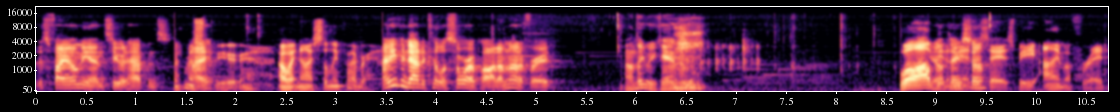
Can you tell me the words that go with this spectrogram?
this Phiomia and see what happens. Where's my spear? Oh wait, no, I still need fiber. I'm even down to kill a sauropod. I'm not afraid. I don't think we can. Well, I'll You be don't the man so? to say it, Speedy. I'm afraid.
